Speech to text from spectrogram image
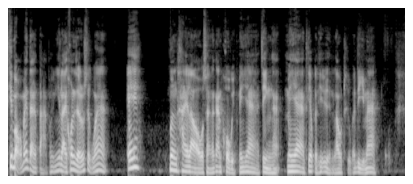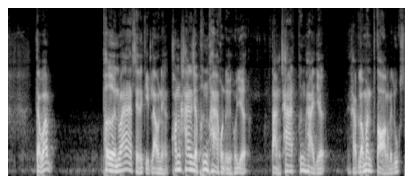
ที่บอกว่าไม่แตกต่างเพราะอย่างนี้หลายคนจะรู้สึกว่า เอ๊ะ เมืองไทยเราสถานการณ์โควิดไม่แย่จริงฮะไม่แย่เทียบกับที่อื่นเราถือว่าดีมาก แต่ว่าเผอิญว่าเศรษฐกิจเราเนี่ยค่อนข้างจะพึ่งพาคนอื่นเขาเยอะ ต่างชาติพึ่งพาเยอะนะครับแล้วมันต่อเป็นลูกโซ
